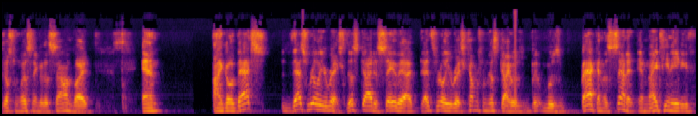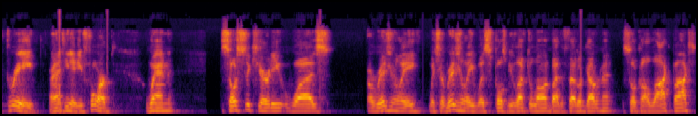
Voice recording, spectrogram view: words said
just from listening to the soundbite, and I go, that's that's really rich. This guy to say that, that's really rich. Coming from this guy who was was back in the Senate in 1983 or 1984, when Social Security was originally, which originally was supposed to be left alone by the federal government, so-called lockbox.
